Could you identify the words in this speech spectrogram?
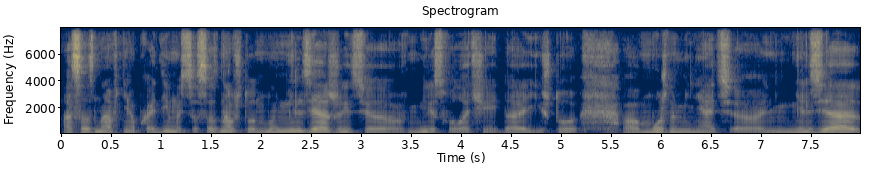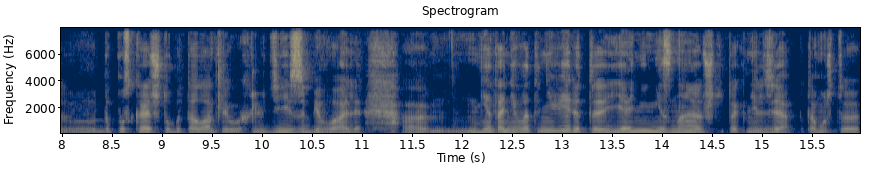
осознав необходимость, осознав, что ну, нельзя жить э, в мире сволочей, да, и что а, можно менять. Нельзя допускать, чтобы талантливых людей забивали. Нет, они в это не верят, и они не знают, что так нельзя. Потому что,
